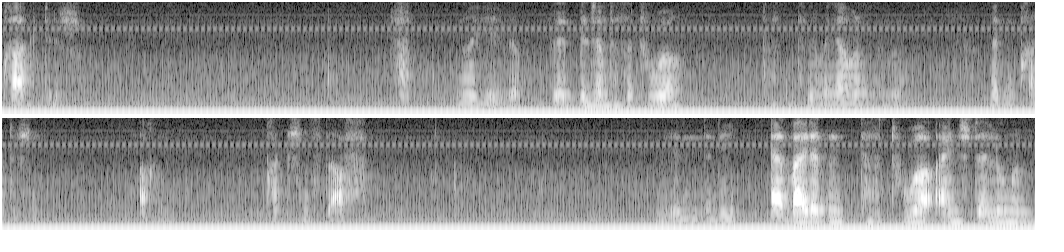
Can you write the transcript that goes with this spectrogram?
praktisch. Ne, hier Bildschirmtastatur, Tastenzielmenge, also netten praktischen Sachen, praktischen Stuff. In die erweiterten Tastatureinstellungen.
